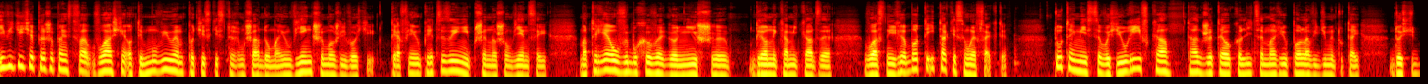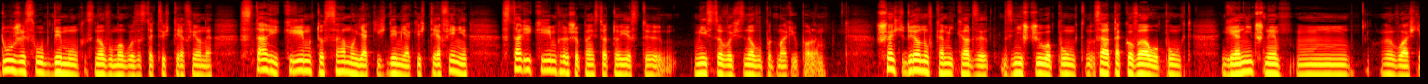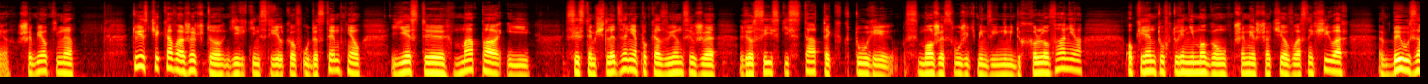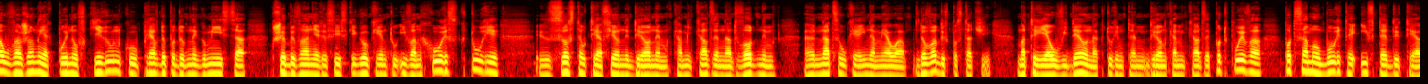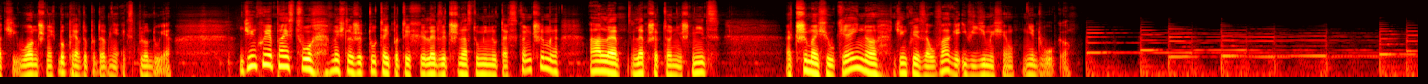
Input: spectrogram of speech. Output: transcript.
I widzicie, proszę Państwa, właśnie o tym mówiłem. Pociski Storm Shadow mają większe możliwości, trafiają precyzyjniej, przenoszą więcej materiału wybuchowego niż y, drony kamikadze własnej roboty i takie są efekty. Tutaj miejscowość Juriwka, także te okolice Mariupola, widzimy tutaj dość duży słup dymu, znowu mogło zostać coś trafione. Stary Krym to samo, jakiś dym, jakieś trafienie. Stary Krim, proszę Państwa, to jest y, miejscowość znowu pod Mariupolem. Sześć dronów kamikadze zniszczyło punkt, no, zaatakowało punkt graniczny. Mm, no właśnie, Szabiokina. Tu jest ciekawa rzecz, to Girkin Strielkow udostępniał. Jest y, mapa i system śledzenia pokazujący, że rosyjski statek, który może służyć m.in. do holowania okrętów, które nie mogą przemieszczać się o własnych siłach, był zauważony jak płynął w kierunku prawdopodobnego miejsca przebywania rosyjskiego okrętu Iwan Hurs, który y, został trafiony dronem kamikadze nadwodnym, e, na co Ukraina miała dowody w postaci materiału wideo, na którym ten dron kamikadze podpływa pod samą burtę i wtedy traci łączność, bo prawdopodobnie eksploduje. Dziękuję Państwu. Myślę, że tutaj po tych ledwie 13 minutach skończymy, ale lepsze to niż nic. Trzymaj się Ukraino. Dziękuję za uwagę i widzimy się niedługo.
